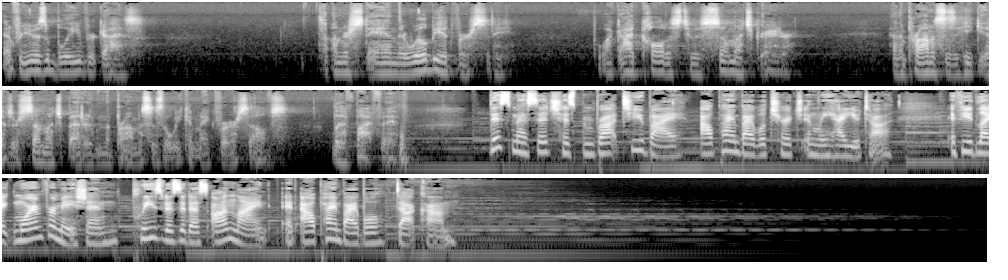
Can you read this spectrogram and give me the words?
And for you as a believer, guys, to understand there will be adversity. But what God called us to is so much greater. And the promises that He gives are so much better than the promises that we can make for ourselves. Live by faith. This message has been brought to you by Alpine Bible Church in Lehi, Utah. If you'd like more information, please visit us online at alpinebible.com.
